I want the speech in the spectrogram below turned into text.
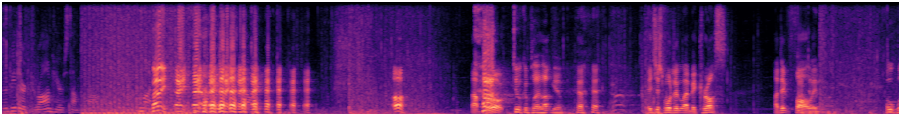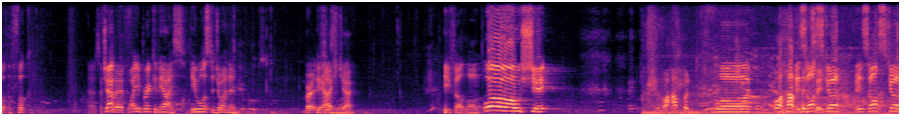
Could be they're drawn here somehow. Come on. Hey, hey, hey, hey, hey, hey. Oh, that broke. Two can play that game. It just wouldn't let me cross. I didn't fall in. Oh, what the fuck? There's a Jack, cliff. why are you breaking the ice? He wants to join in. Break He the feels ice, Jack. He felt lonely. Whoa, shit! What happened? What? What happened It's to you? Oscar! It's Oscar!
